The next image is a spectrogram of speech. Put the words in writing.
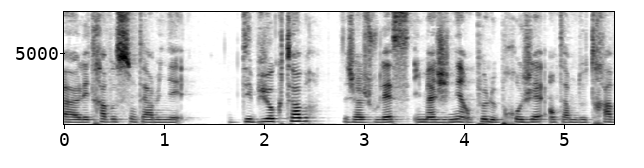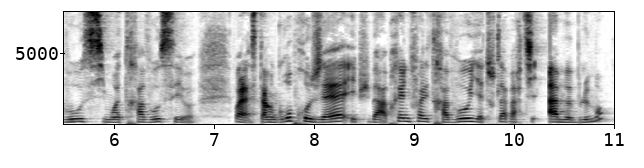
euh, les travaux se sont terminés début octobre. Déjà, je vous laisse imaginer un peu le projet en termes de travaux. Six mois de travaux, c'est euh, voilà, c'était un gros projet. Et puis bah après, une fois les travaux, il y a toute la partie ameublement.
